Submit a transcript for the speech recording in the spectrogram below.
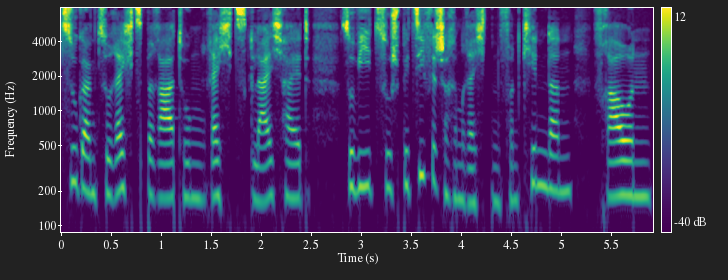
Zugang zu Rechtsberatung, Rechtsgleichheit sowie zu spezifischeren Rechten von Kindern, Frauen,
